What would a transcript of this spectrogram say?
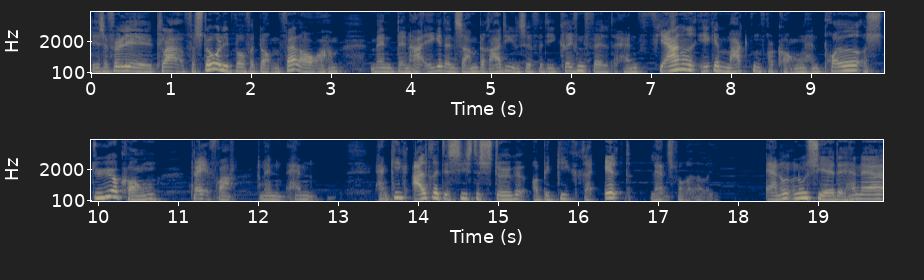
det er selvfølgelig klart forståeligt, hvorfor dommen falder over ham, men den har ikke den samme berettigelse, fordi Griffenfeldt, han fjernede ikke magten fra kongen. Han prøvede at styre kongen bagfra, men han, han gik aldrig det sidste stykke og begik reelt landsforræderi. Ja, nu, nu siger jeg det. Han er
